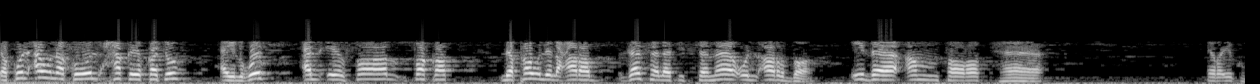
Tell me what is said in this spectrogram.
يقول أو نقول حقيقته أي الغسل الإيصال فقط. لقول العرب غسلت السماء الأرض إذا أمطرتها. إيه رأيكم؟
